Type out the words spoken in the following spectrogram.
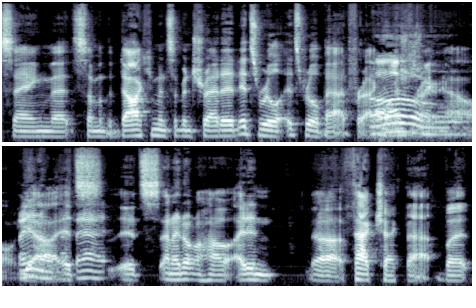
saying that some of the documents have been shredded. It's real it's real bad for Activision Oh, right now. I didn't know yeah, it's that. it's and I don't know how I didn't uh, fact check that, but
